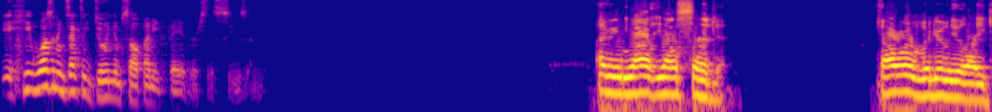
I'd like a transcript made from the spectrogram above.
he wasn't exactly doing himself any favors this season. I mean, y'all y'all said y'all were literally like,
